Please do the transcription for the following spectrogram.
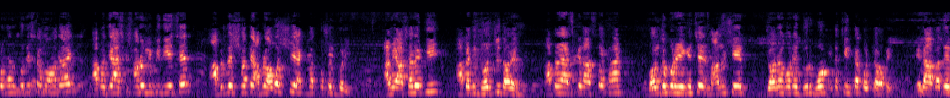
প্রধান উপদেষ্টা মহোদয় আপনাদের আজকে স্মারকলিপি দিয়েছেন, আপনাদের সাথে আমরা অবশ্যই একমত পোষণ করি। আমি আশা রাখি আপনাকে ধৈর্য ধরেন। আপনারা আজকে রাস্তাঘাট বন্ধ করে রেখেছেন, মানুষের জনগণের দুর্ভোগ, এটা চিন্তা করতে হবে। এটা আপনাদের,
